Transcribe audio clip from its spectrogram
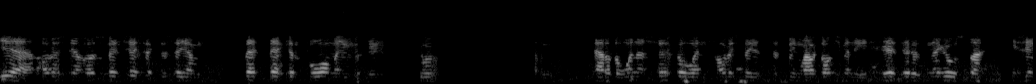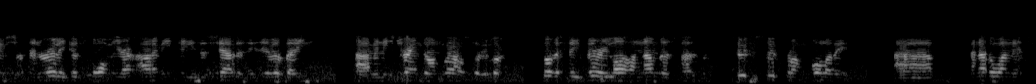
Yeah, obviously it was fantastic to see him back, back in form. He, he, out of the winner's circle, and well documented. He has had his niggles, but he seems in really good form here at home. He's as sharp as he's ever been, um, and he's trained on well. So look, obviously very light on numbers, but super, super on quality. Um, another one that's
